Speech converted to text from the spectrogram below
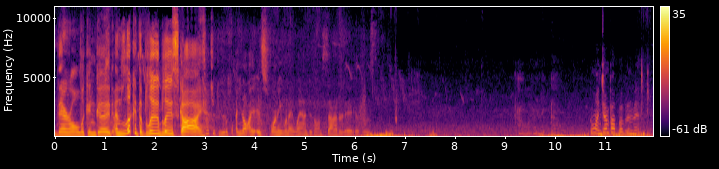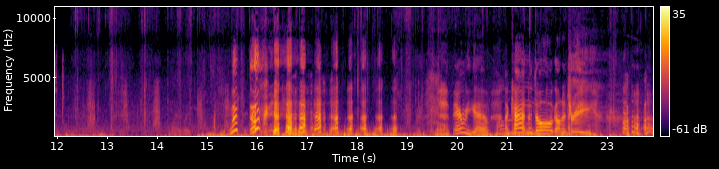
they're all looking good. And look at the blue, blue sky. Oh, such a beautiful. You know, I, it's funny when I landed on Saturday. It was. Go on, jump up a minute. Whoop! Oop. there we go. A cat and a dog on a tree. That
